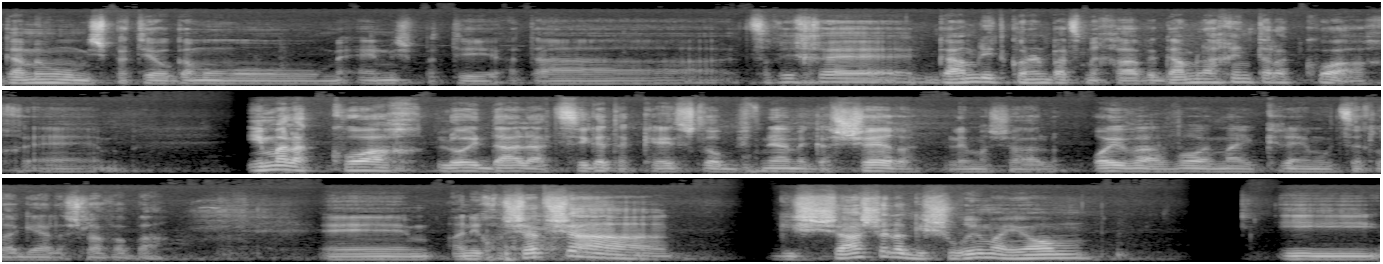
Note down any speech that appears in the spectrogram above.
גם אם הוא משפטי או גם אם הוא מעין משפטי, אתה צריך אה, גם להתכונן בעצמך וגם להכין את הלקוח. אה, אם הלקוח לא ידע להציג את הקייס שלו בפני המגשר, למשל, אוי ואבוי, מה יקרה אם הוא צריך להגיע לשלב הבא. אני חושב שהגישה של הגישורים היום היא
